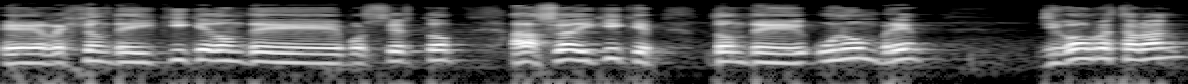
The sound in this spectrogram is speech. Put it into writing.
eh, región de Iquique, donde, por cierto, a la ciudad de Iquique, donde un hombre llegó a un restaurante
